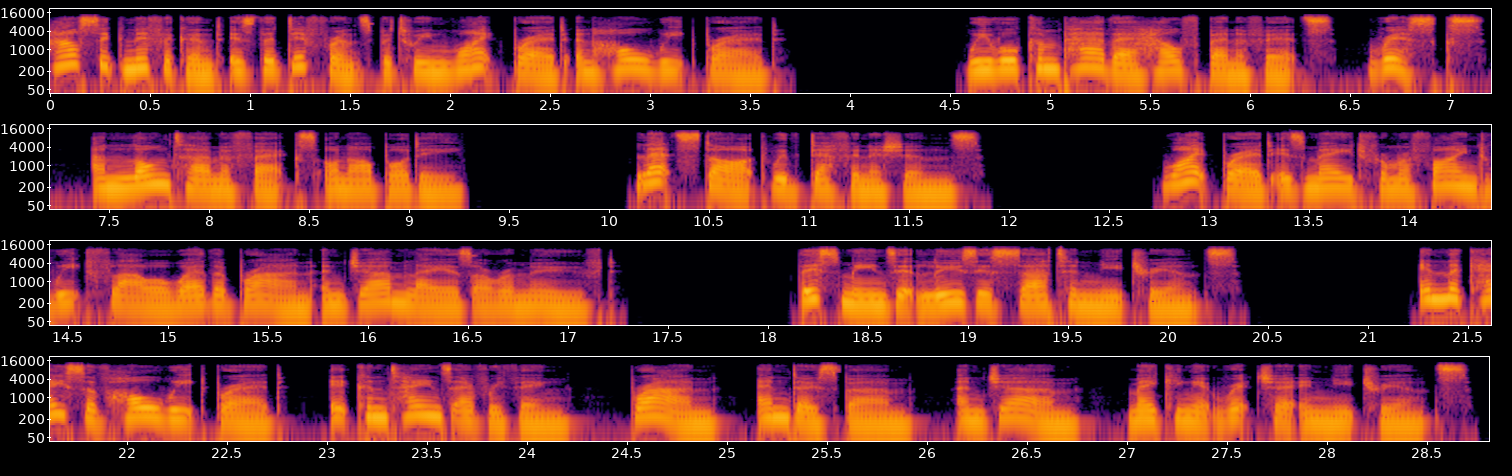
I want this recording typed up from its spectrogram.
How significant is the difference between white bread and whole wheat bread? We will compare their health benefits, risks, and long term effects on our body. Let's start with definitions. White bread is made from refined wheat flour where the bran and germ layers are removed. This means it loses certain nutrients. In the case of whole wheat bread, it contains everything bran, endosperm, and germ, making it richer in nutrients.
